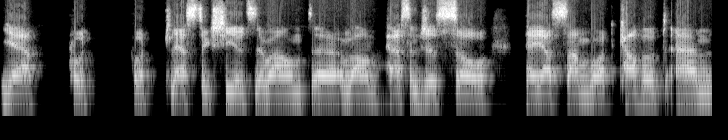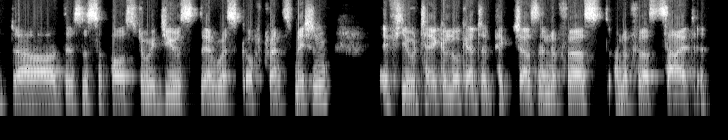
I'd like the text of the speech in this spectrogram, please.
yeah, put put plastic shields around uh, around passengers so they are somewhat covered, and uh, this is supposed to reduce the risk of transmission. If you take a look at the pictures in the first on the first side, it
